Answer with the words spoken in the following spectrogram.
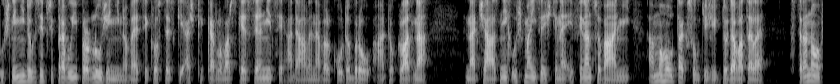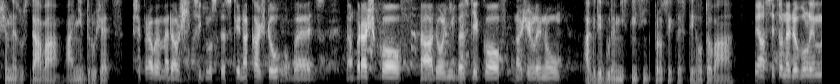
Už nyní Doxy připravují prodloužení nové cyklostezky až ke Karlovarské silnici a dále na Velkou Dobrou a do Kladna. Na část z nich už mají zajištěné i financování a mohou tak soutěžit dodavatele. Stranou ovšem nezůstává ani družec. Připravujeme další cyklostezky na každou obec, na Braškov, na Dolní Bezděkov, na Žilinu. A kdy bude místní síť pro cyklisty hotová? Já si to nedovolím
